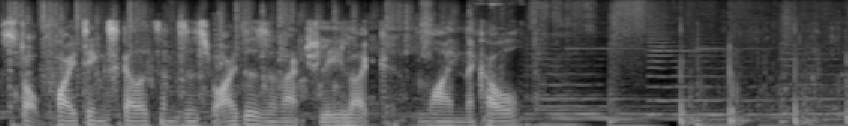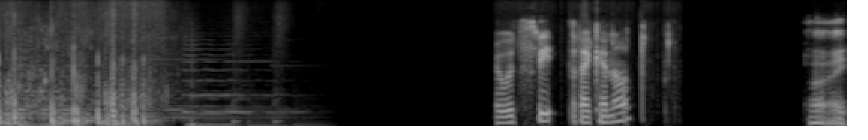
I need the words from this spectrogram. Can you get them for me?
stop fighting skeletons and spiders and actually, like, mine the coal? Would sleep, but I cannot. All right.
